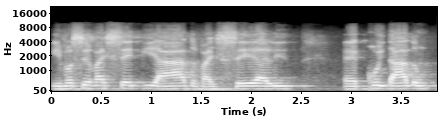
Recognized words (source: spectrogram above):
E você vai ser guiado, vai ser ali é, cuidado um,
